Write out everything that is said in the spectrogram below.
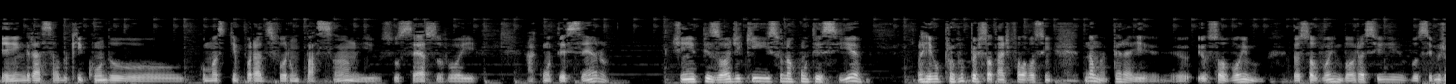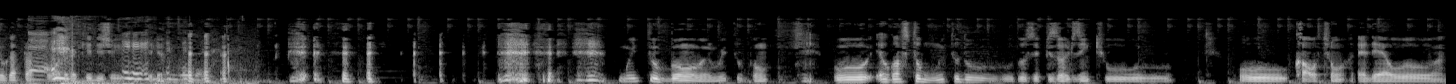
E é engraçado que quando como as temporadas foram passando e o sucesso foi acontecendo, tinha episódio que isso não acontecia. Aí o próprio personagem falava assim, não, mas peraí, eu, eu só vou eu só vou embora se você me jogar pra é. fora daquele jeito, entendeu? muito bom, mano, muito bom. O, eu gosto muito do, dos episódios em que o, o Caltron, ele é o,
